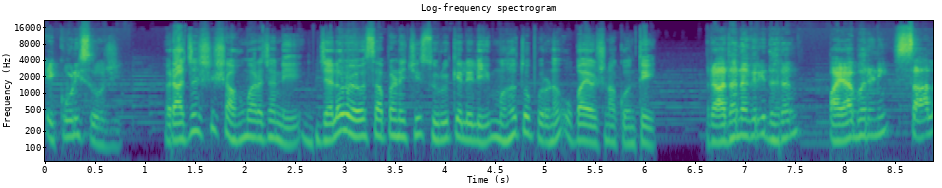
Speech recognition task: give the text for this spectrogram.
एकोणीस रोजी. राजर्षी शाहू महाराजांनी जलव्यवस्थापनेची सुरू केलेली महत्त्वपूर्ण उपाययोजना कोणती? राधानगरी धरण पायाभरणी साल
